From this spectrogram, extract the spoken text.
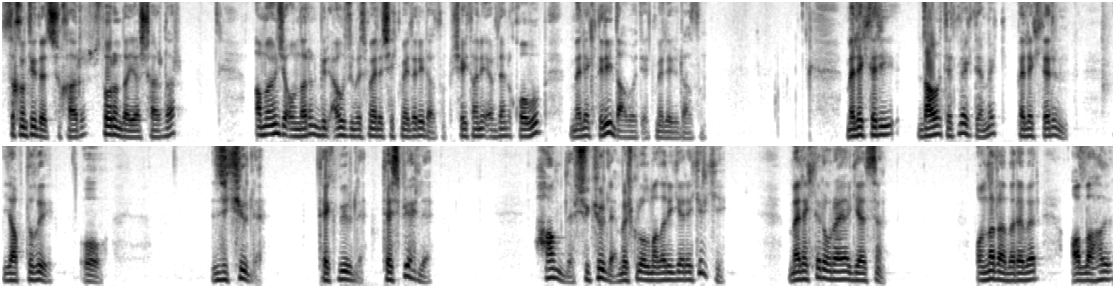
sıkıntı da çıkarır, sorun da yaşarlar. Ama önce onların bir evzu besmele çekmeleri lazım. Şeytani evden kovup melekleri davet etmeleri lazım. Melekleri davet etmek demek, meleklerin yaptığı o zikirle, tekbirle, tesbihle, hamdle, şükürle meşgul olmaları gerekir ki melekler oraya gelsin. Onlarla beraber Allah'ı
